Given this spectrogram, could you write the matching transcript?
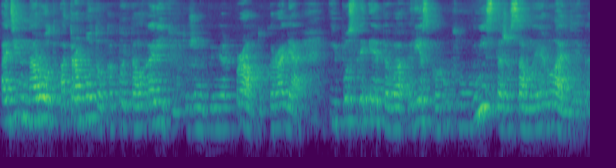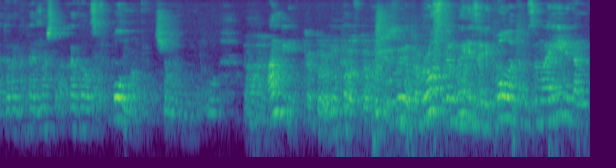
один народ отработал какой-то алгоритм, вот уже, например, правду короля, и после этого резко рухнул вниз, та же самая Ирландия, которая нашла- оказалась в полном подчинении Англии, Который ну, просто вырезали. вы там, просто вырезали, голодом заморили, там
